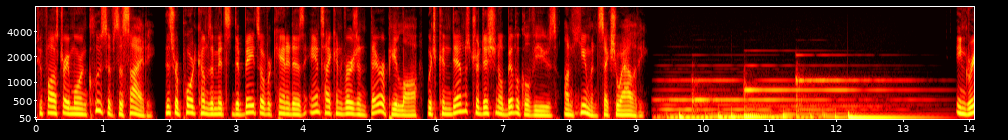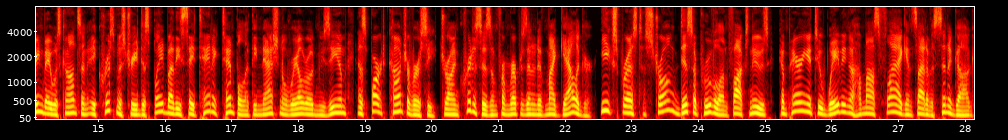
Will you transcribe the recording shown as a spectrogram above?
to foster a more inclusive society. This report comes amidst debates over Canada's anti conversion therapy law, which condemns traditional biblical views on human sexuality. In Green Bay, Wisconsin, a Christmas tree displayed by the Satanic Temple at the National Railroad Museum has sparked controversy, drawing criticism from Representative Mike Gallagher. He expressed strong disapproval on Fox News, comparing it to waving a Hamas flag inside of a synagogue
